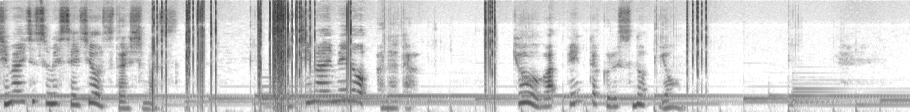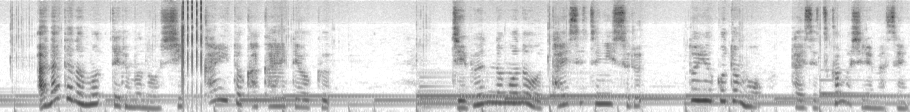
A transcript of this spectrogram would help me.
1枚ずつメッセージをお伝えします。1枚目のあなた。今日はペンタクルスの4。あなたの持っているものをしっかりと抱えておく自分のものを大切にするということも大切かもしれません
